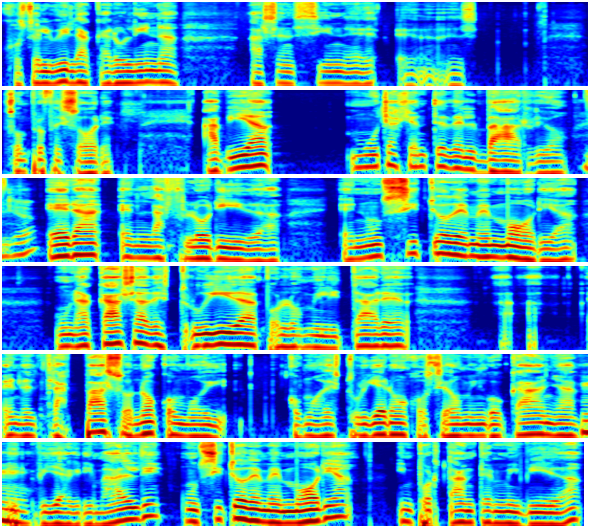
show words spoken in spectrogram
José Luis y la Carolina hacen cine, eh, son profesores. Había mucha gente del barrio, era en la Florida, en un sitio de memoria, una casa destruida por los militares en el traspaso, ¿no? Como, como destruyeron José Domingo Caña, mm. Villa Grimaldi, un sitio de memoria importante en mi vida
